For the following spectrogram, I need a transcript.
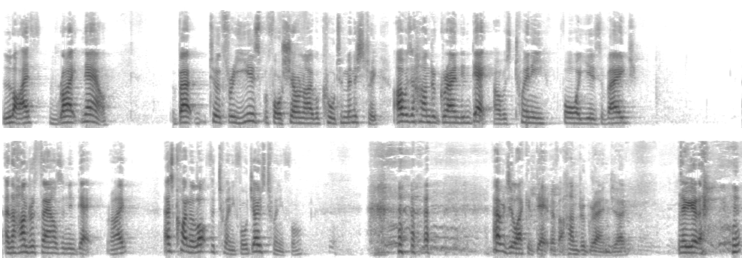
life right now? about two or three years before Cheryl and I were called to ministry, I was 100 grand in debt. I was 24 years of age and 100,000 in debt, right? That's quite a lot for 24. Joe's 24. How would you like a debt of 100 grand, Joe? There You got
